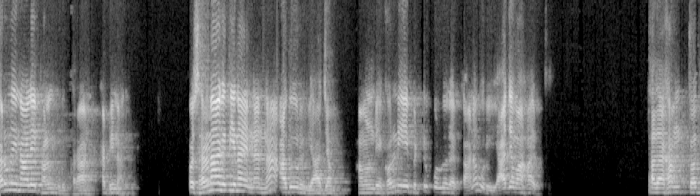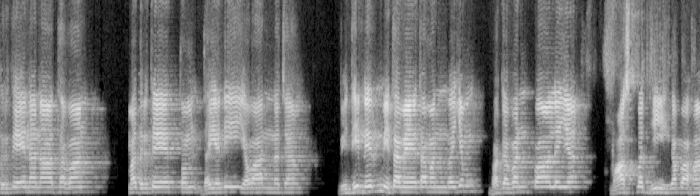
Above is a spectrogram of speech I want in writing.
கருணையினாலே பலன் கொடுக்கிறான் அப்படின்னு இப்போ சரணாகத்தினா என்னன்னா அது ஒரு வியாஜம். அவனுடைய கருணையை பெற்றுக்கொள்வதற்கான ஒரு வியாஜமாக இருக்கு. ததகம் தொதிருதேன நாதவான் மதிருதே துவம் தயனீயவான் விதி நிர்மிதமே தமன்வயம் பகவன் பாலய. மாஸ்மதீகபகா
